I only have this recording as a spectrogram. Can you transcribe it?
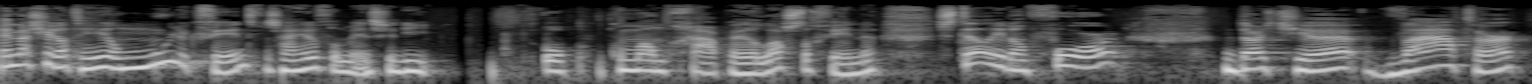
En als je dat heel moeilijk vindt, er zijn heel veel mensen die op command gapen heel lastig vinden. Stel je dan voor dat je water,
